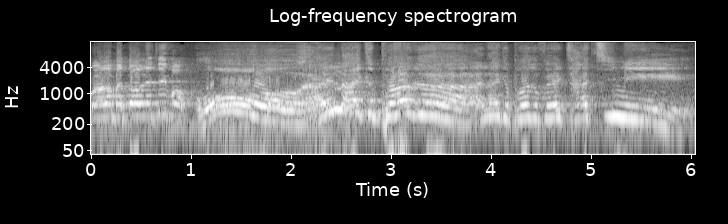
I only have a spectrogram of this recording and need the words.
Is evil. Oh, I like a burger. I like a burger very touchy me.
